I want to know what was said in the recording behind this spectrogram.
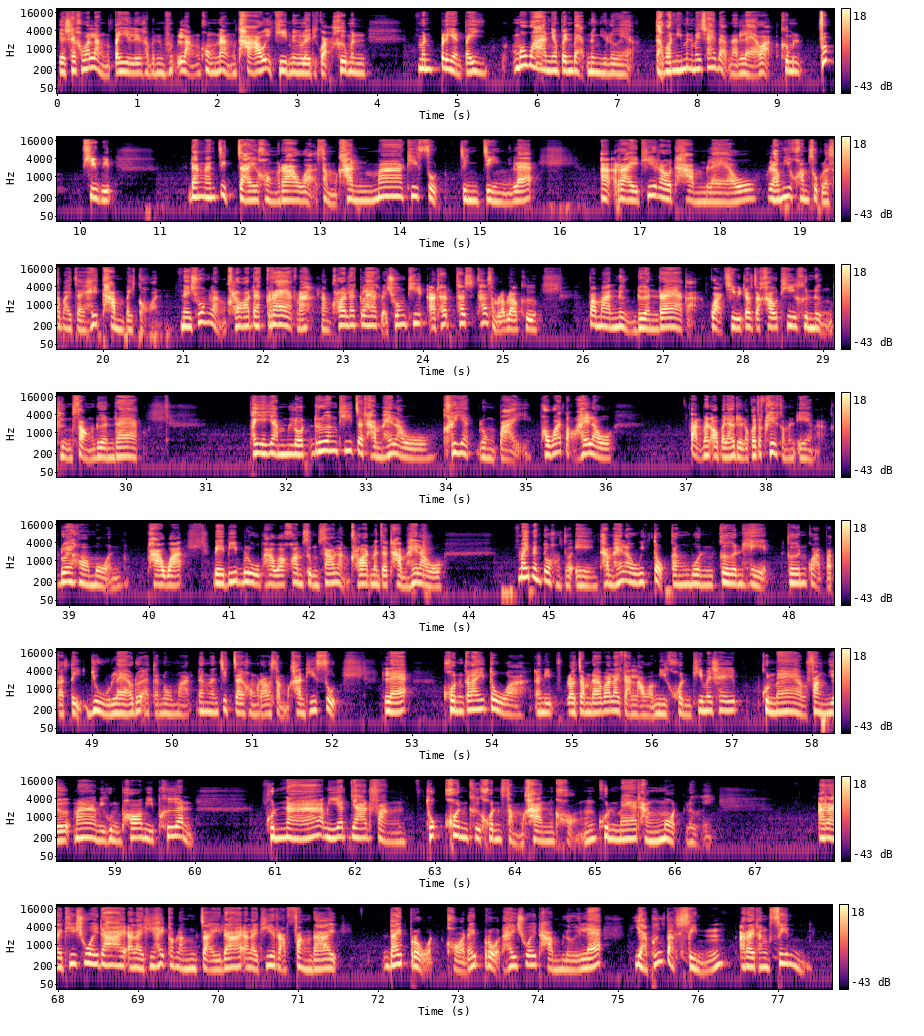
อย่าใช้คำว่าหลังตีเลยค่ะเป็นหลังของหนังเท้าอีกทีหนึ่งเลยดีกว่า คือมัน มันเปลี่ยนไปเมื่อวานยังเป็นแบบหนึ่งอยู่เลยอะแต่วันนี้มันไม่ใช่แบบนั้นแล้วอะคือมันฟลุปชีวิต ดังนั้นจิตใจของเราอะสำคัญมากที่สุดจริง ๆ และอะไรที่เราทำแล้วแล้วมีความสุขและสบายใจให้ทำไปก่อน ในช่วงหลังคลอดแรกๆนะหลังคลอดแรกๆแต่ช่วงที่เอาถ้าถ้าถ้าสำหรับเราคือ ประมาณหนึ่งเดือนแรกอะกว่าชีวิตเราจะเข้าที่คือหนึ่งถึงสองเดือนแรก พยายามลดเรื่องที่จะทำให้เราเครียดลงไป เพราะว่าต่อให้เราตัดมันออกไปแล้วเดี๋ยวเราก็จะเครียดกับมันเองอะด้วยฮอร์โมน ภาวะเบบี้บลูภาวะความซึมเศร้าหลังคลอดมันจะทำให้เรา ไม่เป็นตัวของตัวเองทำให้เราวิตกกังวลเกินเหตุ เกินกว่าปกติอยู่แล้วโดยอัตโนมัติ ดังนั้นจิตใจของเราสำคัญที่สุด และคนใกล้ตัว อันนี้เราจำได้ว่ารายการเราอะมีคนที่ไม่ใช่คุณแม่ฟังเยอะมาก มีคุณพ่อมีเพื่อน คุณน้ามีญาติญาติฟัง ทุกคนคือคนสำคัญของคุณแม่ทั้งหมดเลย อะไรที่ช่วยได้อะไรที่ให้กำลังใจได้อะไรที่รับฟังได้ ได้โปรดขอได้โปรดให้ช่วยทำเลยและอย่าเพิ่งตัดสินอะไรทั้งสิ้น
